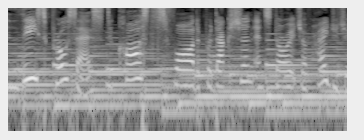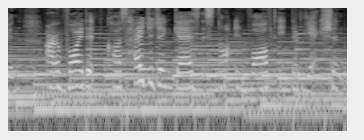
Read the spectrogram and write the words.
In this process, the costs for the production and storage of hydrogen are avoided because hydrogen gas is not involved in the reaction,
